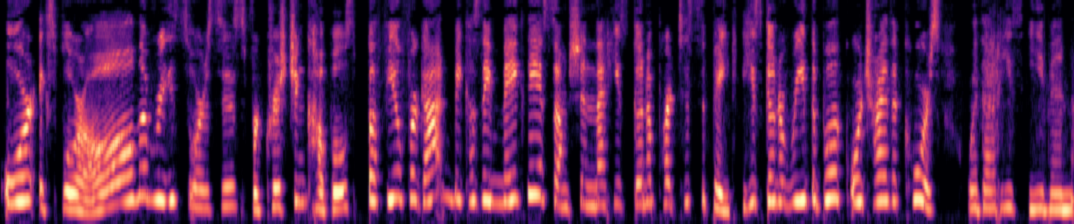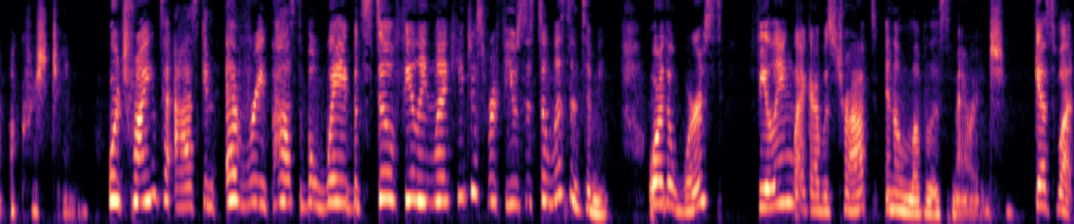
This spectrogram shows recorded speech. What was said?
Or explore all the resources for Christian couples, but feel forgotten because they make the assumption that he's going to participate, he's going to read the book or try the course, or that he's even a Christian. Or trying to ask in every possible way, but still feeling like he just refuses to listen to me. Or the worst, feeling like I was trapped in a loveless marriage. Guess what?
